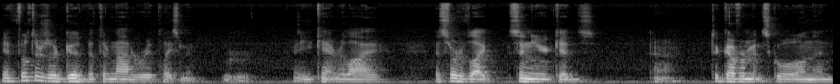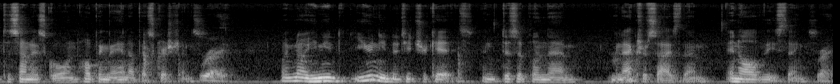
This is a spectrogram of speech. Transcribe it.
Yeah. Filters are good, but they're not a replacement. hmm You can't rely. It's sort of like sending your kids uh, to government school and then to Sunday school and hoping they end up as Christians. Right. Like no, you need you need to teach your kids and discipline them and Mhm. exercise them in all of these things. Right.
